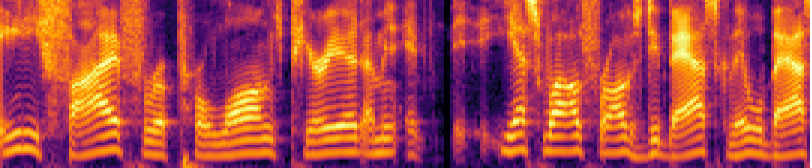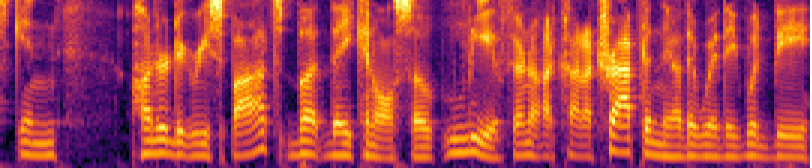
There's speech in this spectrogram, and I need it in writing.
85 for a prolonged period. I mean, it, yes, wild frogs do bask. They will bask in 100 degree spots, but they can also leave. They're not kind of trapped in there the way they would be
